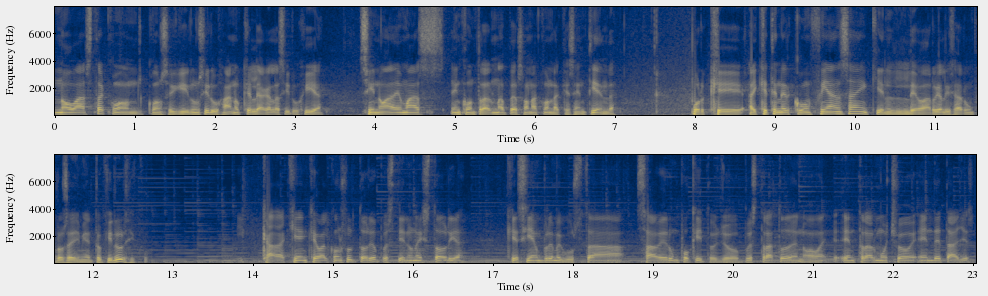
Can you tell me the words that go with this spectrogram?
No basta con conseguir un cirujano que le haga la cirugía, sino además encontrar una persona con la que se entienda, porque hay que tener confianza en quien le va a realizar un procedimiento quirúrgico. Cada quien que va al consultorio pues tiene una historia que siempre me gusta saber un poquito. Yo pues trato de no entrar mucho en detalles.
